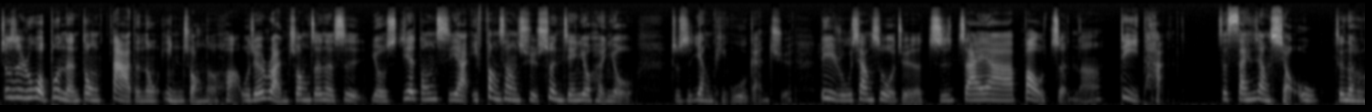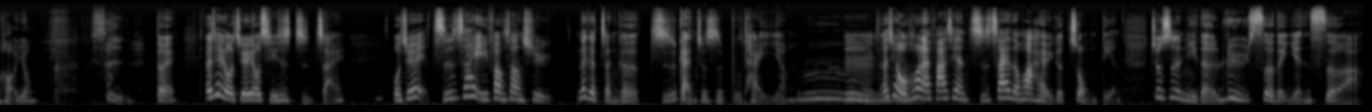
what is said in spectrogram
就是如果不能动大的那种硬装的话，我觉得软装真的是有些东西啊，一放上去瞬间又很有就是样品物感觉。例如像是我觉得植栽啊、抱枕啊、地毯这三项小物真的很好用，是 对，而且我觉得尤其是植栽，我觉得植栽一放上去。那个整个质感就是不太一样，嗯嗯，而且我后来发现植栽的话还有一个重点，就是你的绿色的颜色啊，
